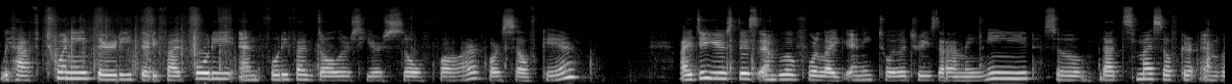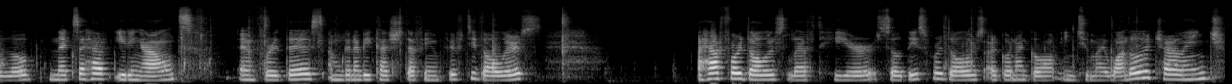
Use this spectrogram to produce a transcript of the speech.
We have 20, 30, 35, 40, and $45 here so far for self-care. I do use this envelope for like any toiletries that I may need. So that's my self-care envelope. Next I have eating out. And for this, I'm going to be cash stuffing $50. I have four dollars left here so these four dollars are gonna go into my one dollar challenge.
